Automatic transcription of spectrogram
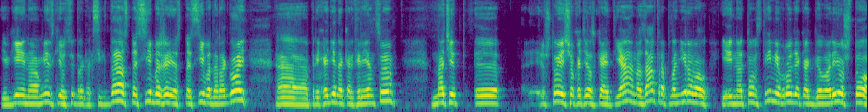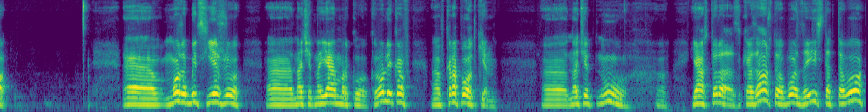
Евгений Новомлинский, супер, как всегда. Спасибо, Женя, спасибо, дорогой. Э, приходи на конференцию. Значит, э, что еще хотел сказать? Я на завтра планировал, и на том стриме вроде как говорил, что, э, может быть, съезжу, э, значит, на ярмарку кроликов э, в Кропоткин. Э, значит, ну, я сто раз сказал, что будет зависеть от того,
